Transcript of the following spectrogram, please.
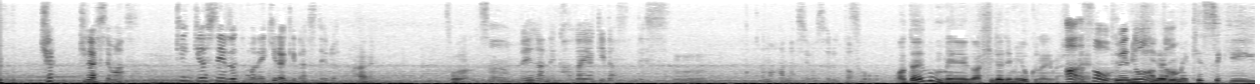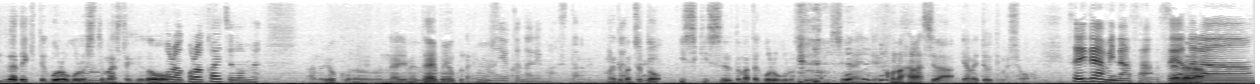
キラッキラしてます。うん。研究している時もねキラキラしてるだいぶ目が左目良くなりましたね。あそう目でどうなった？左目結石ができてゴロゴロしてましたけど、ほらこれ書いちゃダメ。あのよくなりまうん。だいぶ良くなりました、うん良くなりました。まあでもちょっと意識するとまたゴロゴロするかもしれないんでこの話はやめておきましょう。それでは皆さんさようなら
